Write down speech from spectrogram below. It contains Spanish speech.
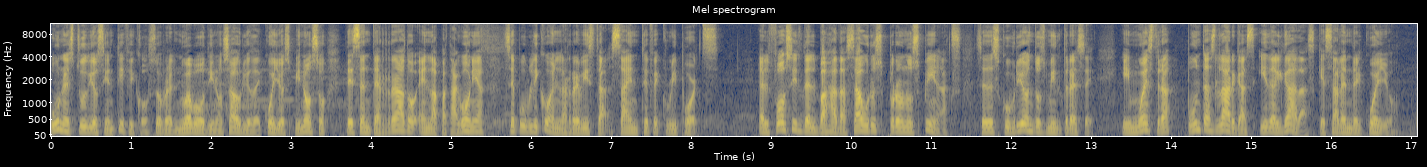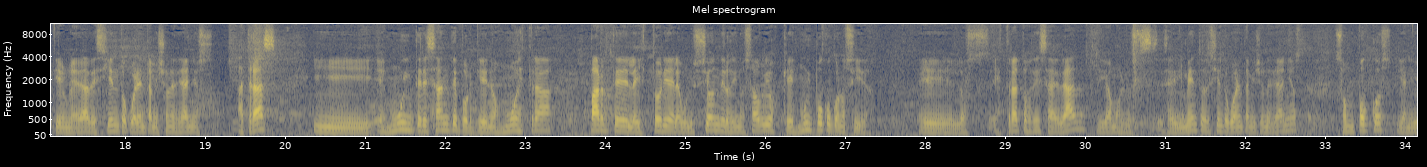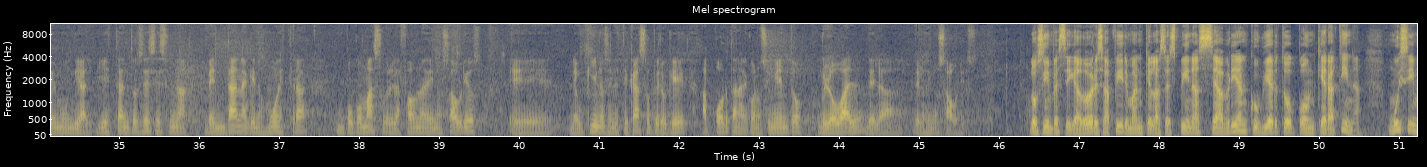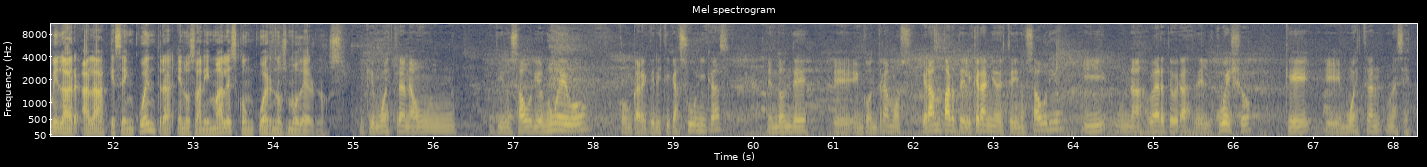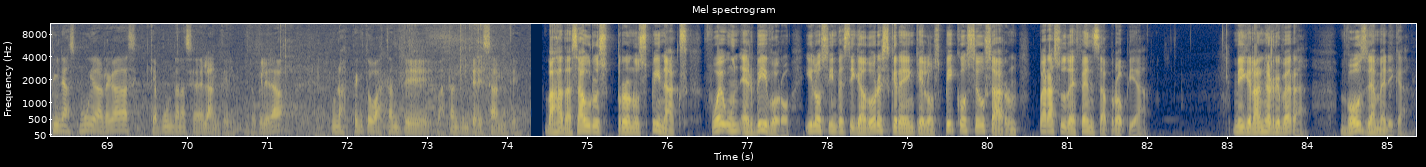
Un estudio científico sobre el nuevo dinosaurio de cuello espinoso desenterrado en la Patagonia se publicó en la revista Scientific Reports. El fósil del Bajadasaurus pronuspinax se descubrió en 2013 y muestra puntas largas y delgadas que salen del cuello. Tiene una edad de 140 millones de años atrás y es muy interesante porque nos muestra parte de la historia de la evolución de los dinosaurios que es muy poco conocida. Eh, los estratos de esa edad, digamos los sedimentos de 140 millones de años, son pocos y a nivel mundial. Y esta entonces es una ventana que nos muestra un poco más sobre la fauna de dinosaurios, eh, neuquinos en este caso, pero que aportan al conocimiento global de, de los dinosaurios. Los investigadores afirman que las espinas se habrían cubierto con queratina, muy similar a la que se encuentra en los animales con cuernos modernos. Y que muestran a un dinosaurio nuevo, con características únicas, en donde eh, encontramos gran parte del cráneo de este dinosaurio y unas vértebras del cuello que eh, muestran unas espinas muy alargadas que apuntan hacia adelante, lo que le da un aspecto bastante, bastante interesante. Bajadasaurus pronuspinax fue un herbívoro y los investigadores creen que los picos se usaron para su defensa propia. Miguel Ángel Rivera, Voz de América.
